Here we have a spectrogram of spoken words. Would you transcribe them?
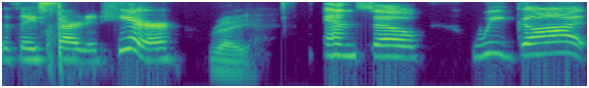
that they started here. Right. And so we got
